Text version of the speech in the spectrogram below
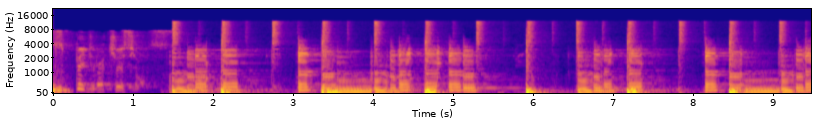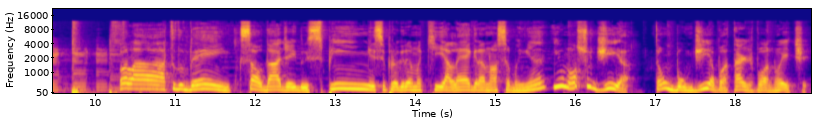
Speed Notícias. Olá, tudo bem? Que saudade aí do Spin, esse programa que alegra a nossa manhã e o nosso dia. Então, bom dia, boa tarde, boa noite.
